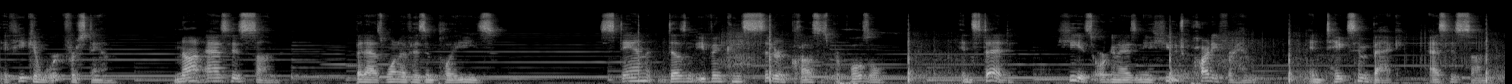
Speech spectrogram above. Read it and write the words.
if he can work for Stan, not as his son, but as one of his employees. Stan doesn't even consider Klaus's proposal. Instead, he is organizing a huge party for him and takes him back as his son.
